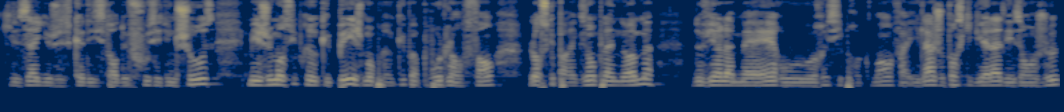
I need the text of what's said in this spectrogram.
Qu'ils aillent jusqu'à des histoires de fous, c'est une chose. Mais je m'en suis préoccupé et je m'en préoccupe à propos de l'enfant. Lorsque, par exemple, un homme devient la mère ou réciproquement. Et là, je pense qu'il y a là des enjeux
